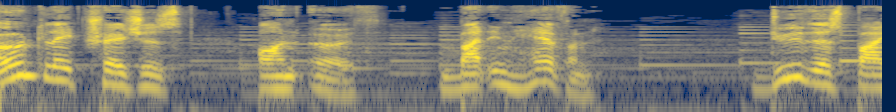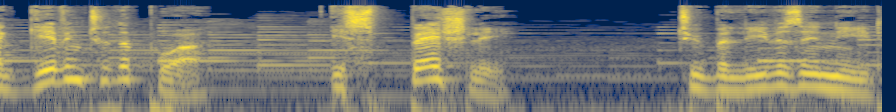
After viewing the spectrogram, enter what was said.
Don't lay treasures on earth, but in heaven. Do this by giving to the poor, especially to believers in need.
